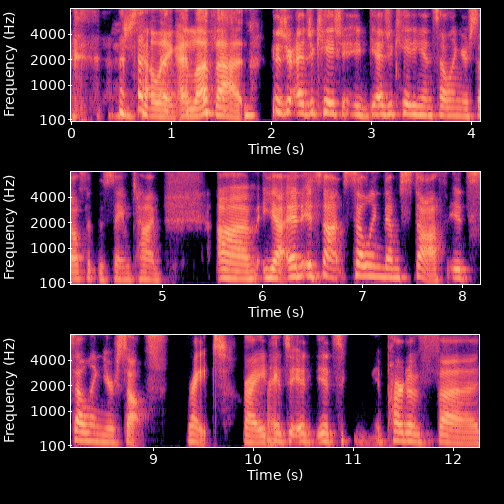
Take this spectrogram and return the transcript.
selling. I love that. Because you're education educating and selling yourself at the same time. Um, yeah, and it's not selling them stuff, it's selling yourself. Right. Right. right. It's it, it's part of uh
